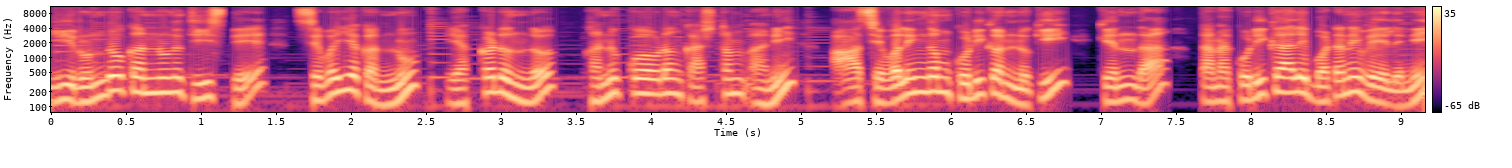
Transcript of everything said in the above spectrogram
ఈ రెండో కన్నును తీస్తే శివయ్య కన్ను ఎక్కడుందో కనుక్కోవడం కష్టం అని ఆ శివలింగం కుడి కన్నుకి కింద తన కుడికాలి బొటని వేలిని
